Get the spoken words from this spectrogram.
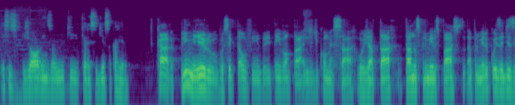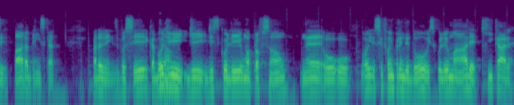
esses jovens aí que querem seguir essa carreira? Cara, primeiro, você que está ouvindo e tem vontade de começar ou já está tá nos primeiros passos, a primeira coisa é dizer parabéns, cara. Parabéns. Você acabou de, de, de, escolher uma profissão, né? Ou, ou, ou, se for empreendedor, escolher uma área que, cara,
